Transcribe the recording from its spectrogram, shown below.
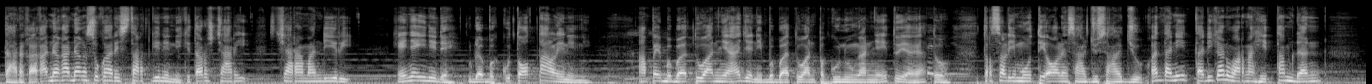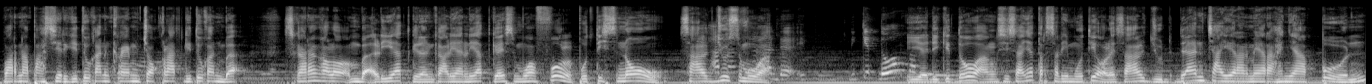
Ntar kadang-kadang suka restart gini nih. Kita harus cari secara mandiri. Kayaknya ini deh, udah beku total ini nih. Sampai bebatuannya aja nih, bebatuan pegunungannya itu ya, ya tuh terselimuti oleh salju-salju. Kan tadi tadi kan warna hitam dan warna pasir gitu kan, krem coklat gitu kan, Mbak. Sekarang kalau Mbak lihat dan kalian lihat guys semua full putih snow, salju Atasnya semua. Ada itu. Dikit doang Iya tapi. dikit doang, sisanya terselimuti oleh salju dan cairan merahnya pun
